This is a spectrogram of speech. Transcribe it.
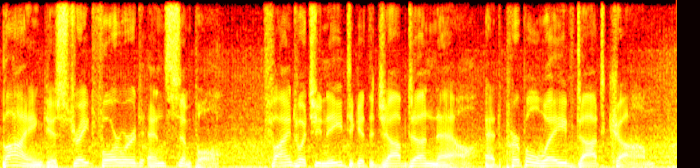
buying is straightforward and simple. Find what you need to get the job done now at purplewave.com.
